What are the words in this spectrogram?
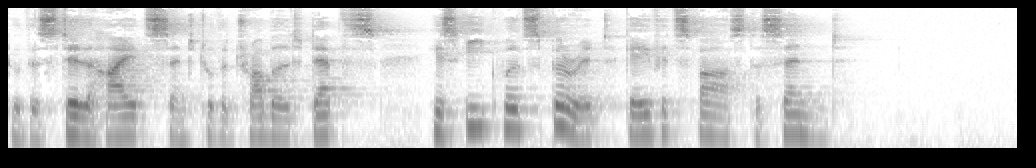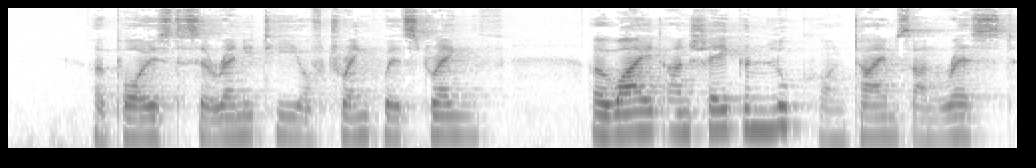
To the still heights and to the troubled depths his equal spirit gave its vast ascent. A poised serenity of tranquil strength, a wide unshaken look on time's unrest,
